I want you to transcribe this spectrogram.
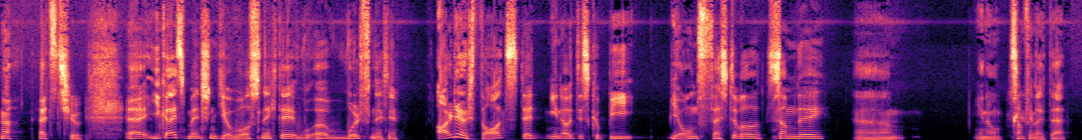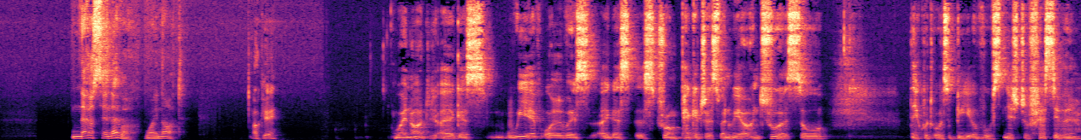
That's true. Uh, you guys mentioned your Wolfsnächte, uh, Wolfnächte. Are there thoughts that, you know, this could be your own festival someday? Um, you know, something like that? Never say never. Why not? Okay. Why not? I guess we have always, I guess, strong packages when we are on tour. So there could also be a Wolfsnächte festival.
